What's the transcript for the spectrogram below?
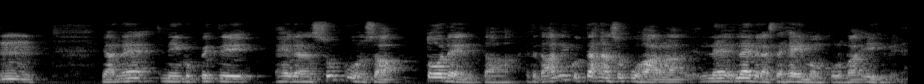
Mm. Ja ne niin kuin piti heidän sukunsa todentaa, että tämä on niin kuin tähän sukuhaaraan le- leiviläisten heimoon kuuluva ihminen,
